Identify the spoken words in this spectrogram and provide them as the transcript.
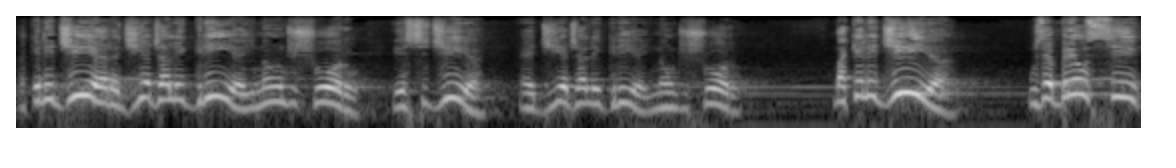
Aquele dia era dia de alegria e não de choro. Este dia é dia de alegria e não de choro. Naquele dia, os hebreus se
